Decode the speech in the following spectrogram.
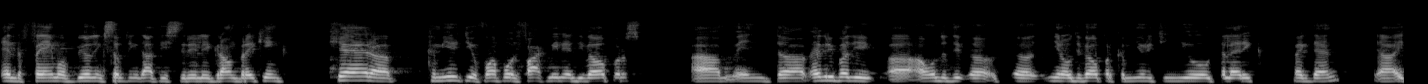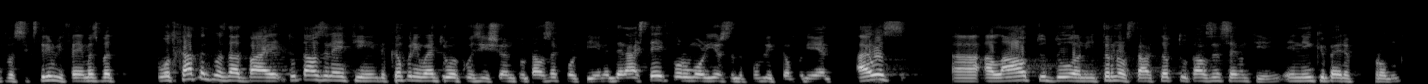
and the fame of building something that is really groundbreaking. Had a community of 1.5 million developers um, and uh, everybody uh, on the de- uh, uh, you know developer community knew Telerik back then. it was extremely famous, but what happened was that by 2018 the company went through acquisition 2014 and then i stayed for more years in the public company and i was uh, allowed to do an internal startup 2017 in incubator product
